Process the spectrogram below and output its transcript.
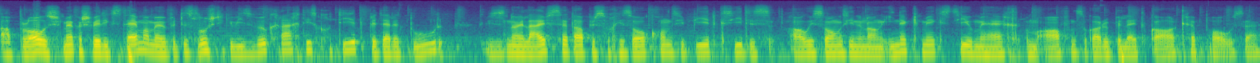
Applaus ist ein mega schwieriges Thema. Wir haben über das lustigerweise wirklich recht diskutiert bei dieser Tour. Unser neues Live-Setup war so konzipiert, dass alle Songs ineinander reingemixt sind und wir haben am Anfang sogar überlegt, gar keine Pause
